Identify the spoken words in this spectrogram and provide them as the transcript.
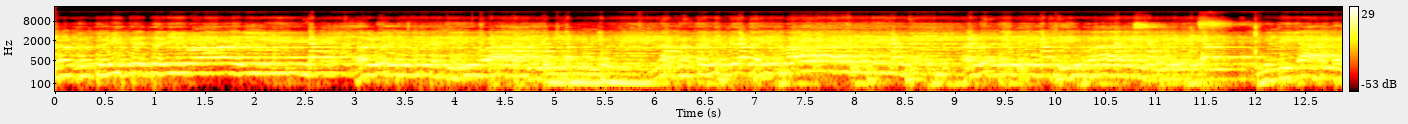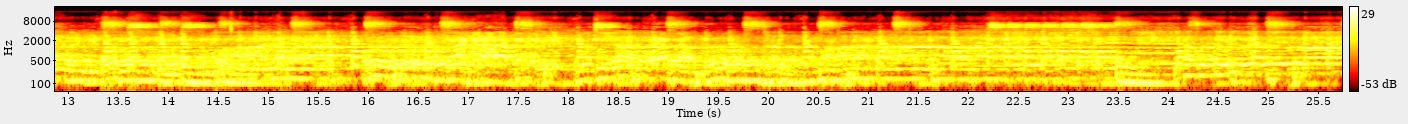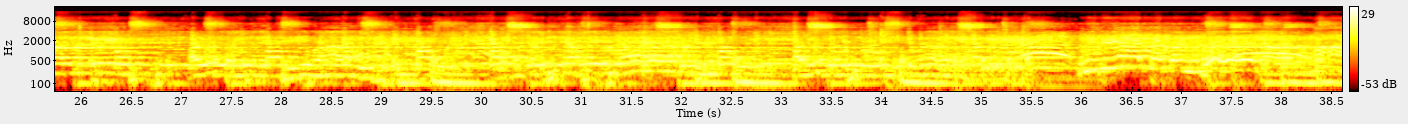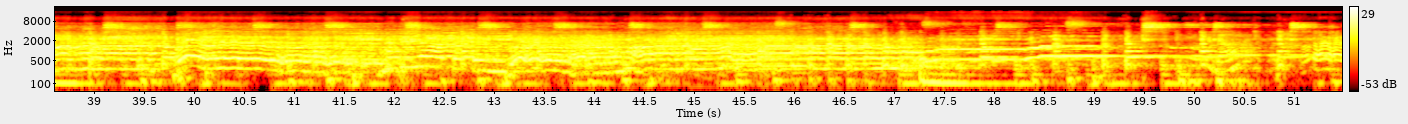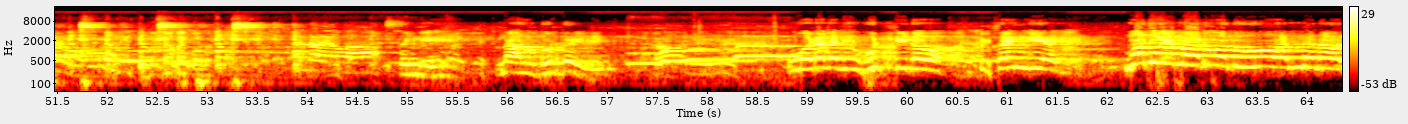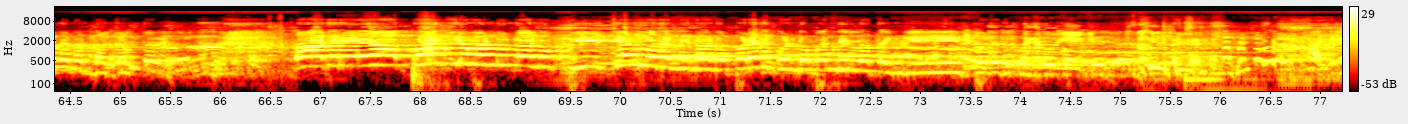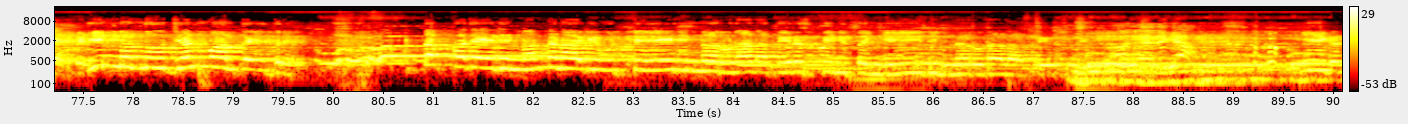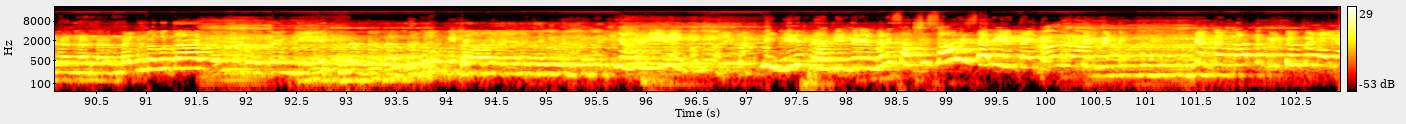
लगतैत दैवाली अड़तैत जीवाली लगतैत दैवाली अड़तैत जीवाली विद्या कंडो मानवा ओ। યા પ્રભુ ನಾನು ದುರ್ದೈವಿ. ಒಡಲಲ್ಲಿ ಹುಟ್ಟಿದವ ಸಂಗಿಯಾಗಿ ಮದುವೆ ಮಾಡುವುದು ಅನ್ನದಾದ ನನ್ನ ಕರ್ತವ್ಯ. ಆದರೆ ಆ ಭಾಗ್ಯವನ್ನು ನಾನು ಈ ಜನ್ಮದಲ್ಲಿ ನಾನು ಪಡೆದುಕೊಂಡು ಬಂದಿಲ್ಲ ತಂಗಿ. ಪಡೆದುಕೊಂಡು ಇನ್ನೊಂದು ಜನ್ಮ ಅಂತ ಇದ್ರೆ ತಪ್ಪದೆ ನಿನ್ನ ಅಣ್ಣನಾಗಿ ಹುಟ್ಟಿ ನಿನ್ನ ಋಣಾನ ತೀರಿಸ್ತೀನಿ ತಂಗಿ ನಿನ್ನ ಋಣಾನ ತೀರಿಸ್ತೀನಿ. ಈಗ ನನ್ನನ್ನ ನಗು ನಗುತ್ತಾ ಕಳಿಸಿಬಿಡು ತಂಗಿ ನನ್ನ ನೀನ್? ನಿರಪರಾಧಿ ಅಂತ ನನ್ನ ಮನಸ್ಸಾಕ್ಷಿ ಸಾರಿ ಸಾರಿ ಹೇಳ್ತಾ ಇದ್ದೆ. ನಮ್ಮನ್ನ ಮಾತು ಬಿಟ್ಟು ಹೋಗ್ಬೇಡಲ್ಲ.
